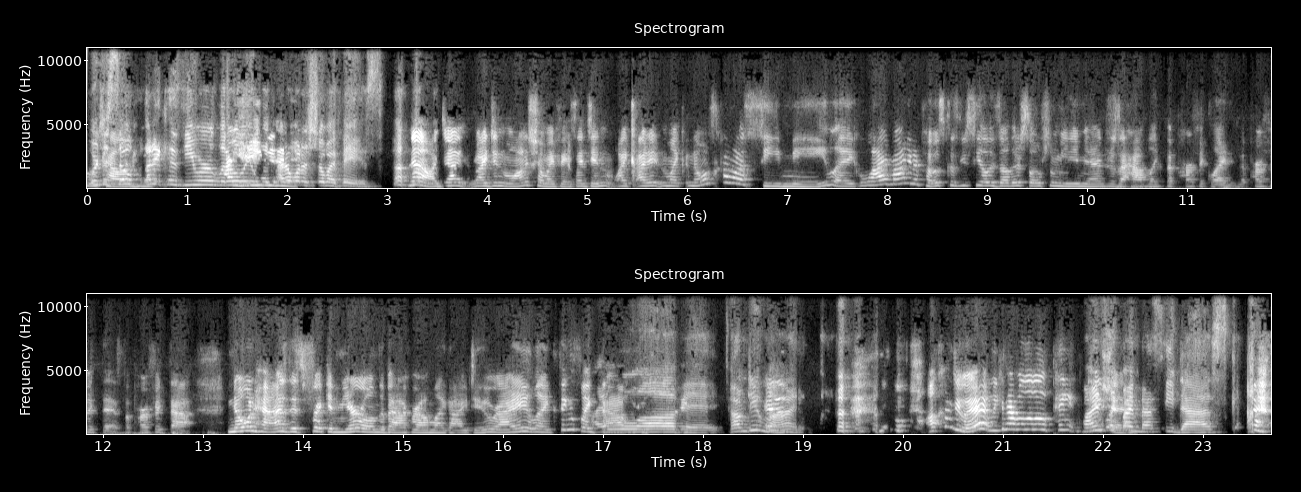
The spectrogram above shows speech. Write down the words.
Which is so funny because you were literally I, like, I don't want to show my face. no, I didn't. I didn't want to show my face. I didn't like. I didn't like. No one's gonna want to see me. Like, why am I gonna post? Because you see all these other social media managers that have like the perfect lighting, the perfect this, the perfect that. No one has this freaking mural in the background like I do, right? Like things like that. I love it. Come do mine. I'll come do it. We can have a little paint. Mine's like my messy desk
